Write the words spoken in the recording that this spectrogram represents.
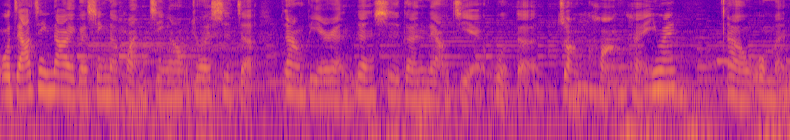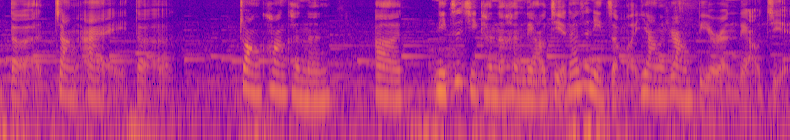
我只要进到一个新的环境啊，我就会试着让别人认识跟了解我的状况，嘿，因为呃，我们的障碍的状况可能呃。你自己可能很了解，但是你怎么样让别人了解，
